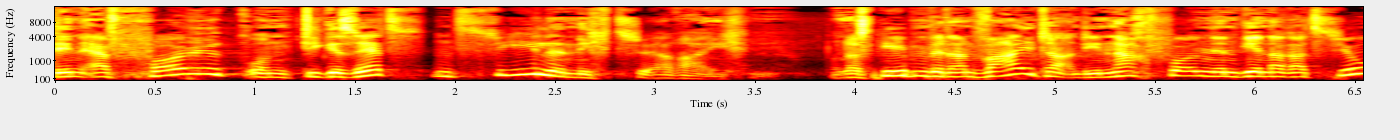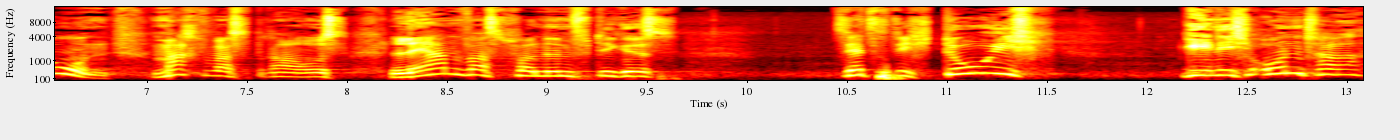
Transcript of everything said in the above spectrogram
den Erfolg und die gesetzten Ziele nicht zu erreichen. Und das geben wir dann weiter an die nachfolgenden Generationen. Mach was draus, lern was Vernünftiges, setz dich durch, geh nicht unter.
